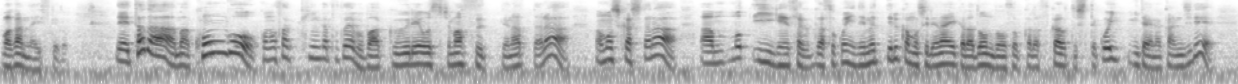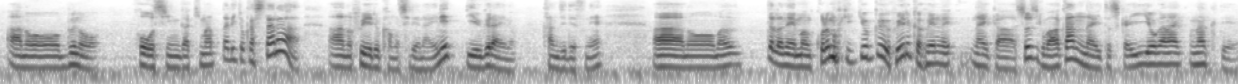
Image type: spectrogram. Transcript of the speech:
わかんないですけど。でただ、まあ、今後この作品が例えば爆売れをしますってなったら、まあ、もしかしたらあもっといい原作がそこに眠ってるかもしれないからどんどんそこからスカウトしてこいみたいな感じであの部の方針が決まったりとかしたらあの増えるかもしれないねっていうぐらいの感じですね。あのまあただね、まあ、これも結局増えるか増えないか正直分かんないとしか言いようがなくて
